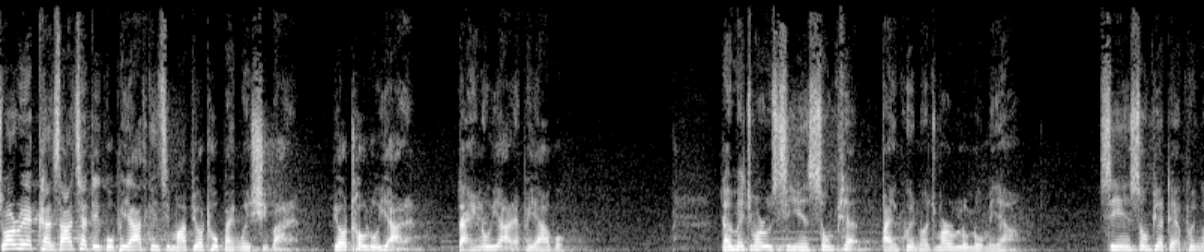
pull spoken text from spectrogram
ကျွန်တော်ရဲ့ခံစားချက်တွေကိုဘုရားသခင်စီမှာပြောထုတ်ပိုင်ခွင့်ရှိပါတယ်။ပြောထုတ်လို့ရတယ်။တိုင်လို့ရတယ်ဘုရားကို။ဒါပေမဲ့ကျွန်တော်တို့စီရင်ဆုံးဖြတ်ပိုင်ခွင့်တော့ကျွန်တော်တို့လုပ်လို့မရဘူး။စီရင်ဆုံးဖြတ်တဲ့အခွင့်က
